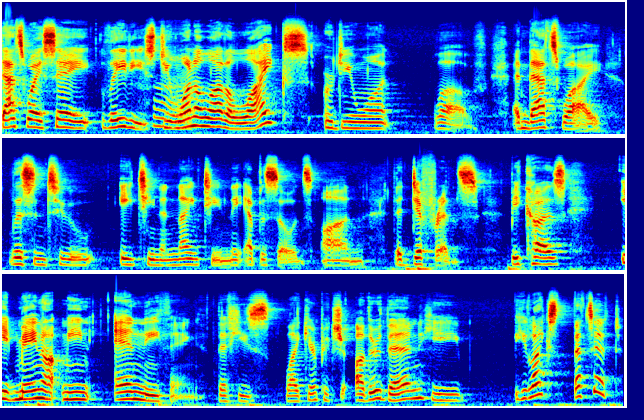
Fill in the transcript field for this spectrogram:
That's why I say, ladies, do you want a lot of likes or do you want love? And that's why listen to 18 and 19, the episodes on the difference, because it may not mean anything that he's like your picture, other than he he likes. That's it,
